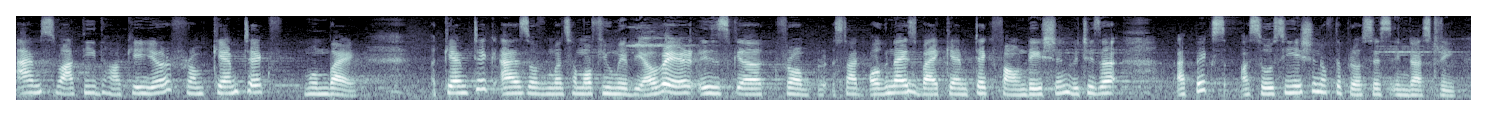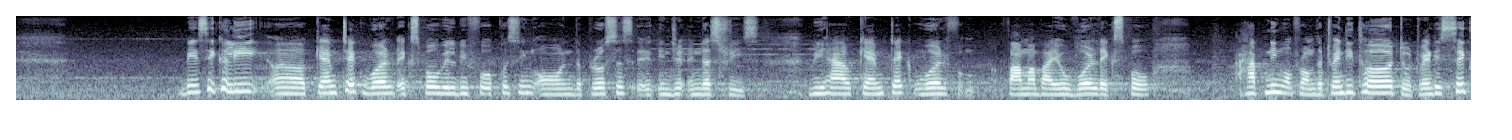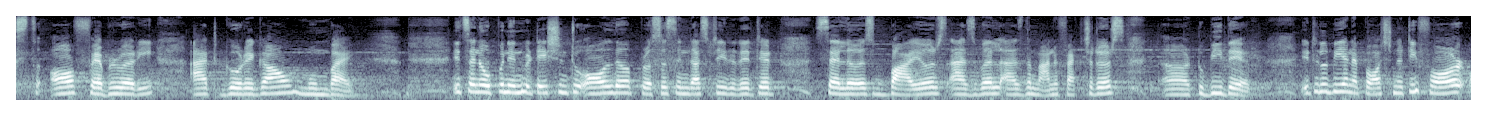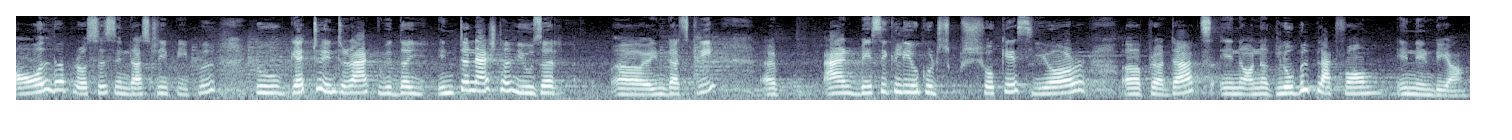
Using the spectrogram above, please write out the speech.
I'm Swati Dhake here from Chemtech, Mumbai. Chemtech, as of some of you may be aware, is uh, from start organized by Chemtech Foundation, which is a apex association of the process industry. Basically, uh, Chemtech World Expo will be focusing on the process industries. We have Chemtech World Pharma Bio World Expo happening from the 23rd to 26th of February at Goregaon, Mumbai. It's an open invitation to all the process industry related sellers, buyers as well as the manufacturers uh, to be there. It will be an opportunity for all the process industry people to get to interact with the international user uh, industry uh, and basically you could showcase your uh, products in, on a global platform in India.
